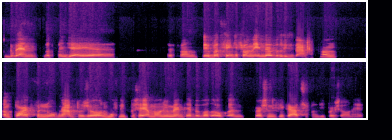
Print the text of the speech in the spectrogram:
Gwen, wat vind jij uh, ervan? Eh, wat vind je van, inderdaad, wat is het eigenlijk van een park vernoemd naar een persoon, hoeft niet per se een monument te hebben wat ook een personificatie van die persoon heeft?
